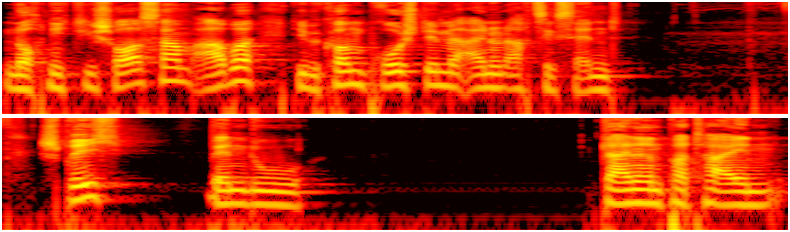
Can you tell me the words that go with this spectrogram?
noch nicht die Chance haben, aber die bekommen pro Stimme 81 Cent. Sprich, wenn du kleineren Parteien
